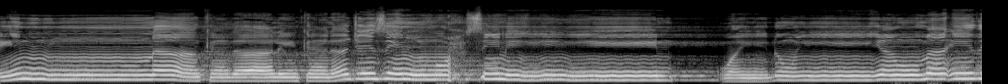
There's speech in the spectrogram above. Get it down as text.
إنا كذلك نجزي المحسنين. ويل يومئذ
